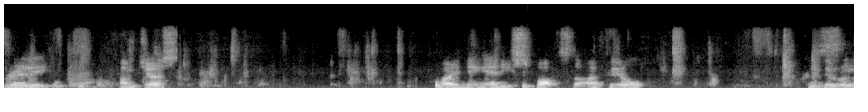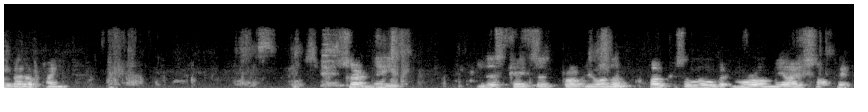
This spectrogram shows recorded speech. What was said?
Really, I'm just finding any spots that I feel could do with a bit of paint. certainly, in this case, I probably want to focus a little bit more on the eye socket.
